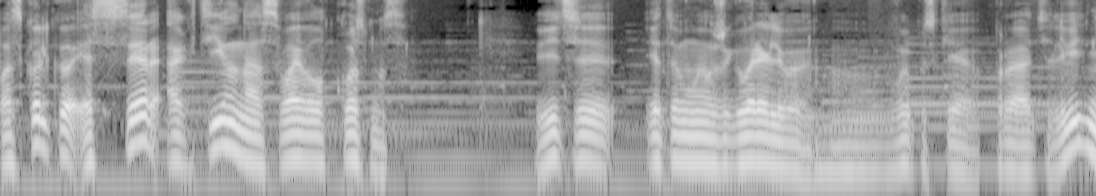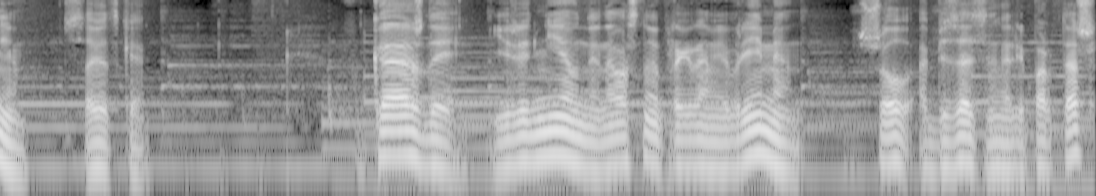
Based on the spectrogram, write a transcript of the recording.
Поскольку СССР активно осваивал космос. Ведь э, это мы уже говорили в выпуске про телевидение советское, в каждой ежедневной новостной программе «Время» шел обязательно репортаж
